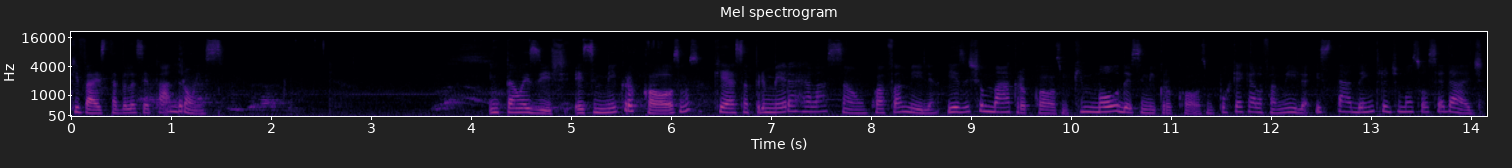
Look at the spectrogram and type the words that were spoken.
que vai estabelecer padrões. Então existe esse microcosmos, que é essa primeira relação com a família, e existe o macrocosmo, que molda esse microcosmo, porque aquela família está dentro de uma sociedade.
